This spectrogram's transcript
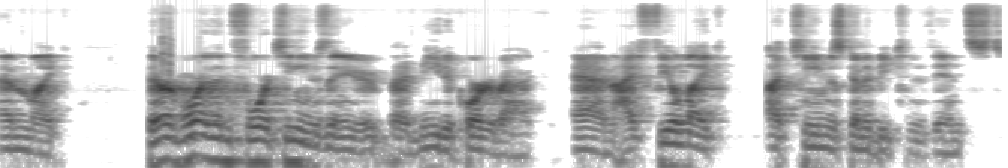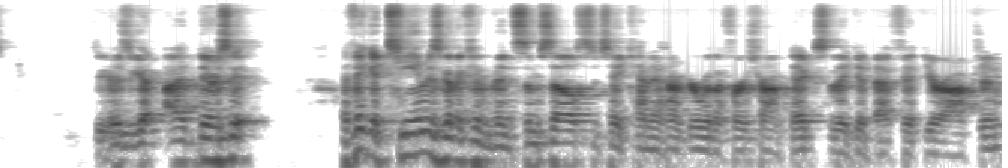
and like there are more than four teams that need, that need a quarterback, and I feel like a team is going to be convinced. There's, a- I- there's a, I think a team is going to convince themselves to take Hendon Hooker with a first round pick, so they get that fifth year option.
